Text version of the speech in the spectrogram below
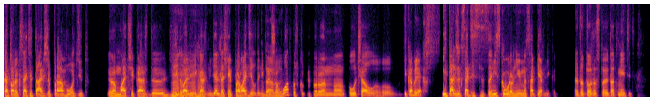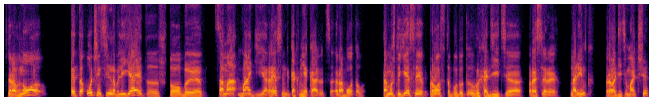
который, кстати, также проводит э, матчи каждую, едва ли не каждую неделю, точнее, проводил до небольшого да, да. отпуска, который он э, получал э, в декабре. И также, кстати, с низкоуровневыми соперниками. Это тоже стоит отметить. Все равно это очень сильно влияет, чтобы сама магия рестлинга, как мне кажется, работала. Потому что если просто будут выходить рестлеры на ринг, проводить матчи,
